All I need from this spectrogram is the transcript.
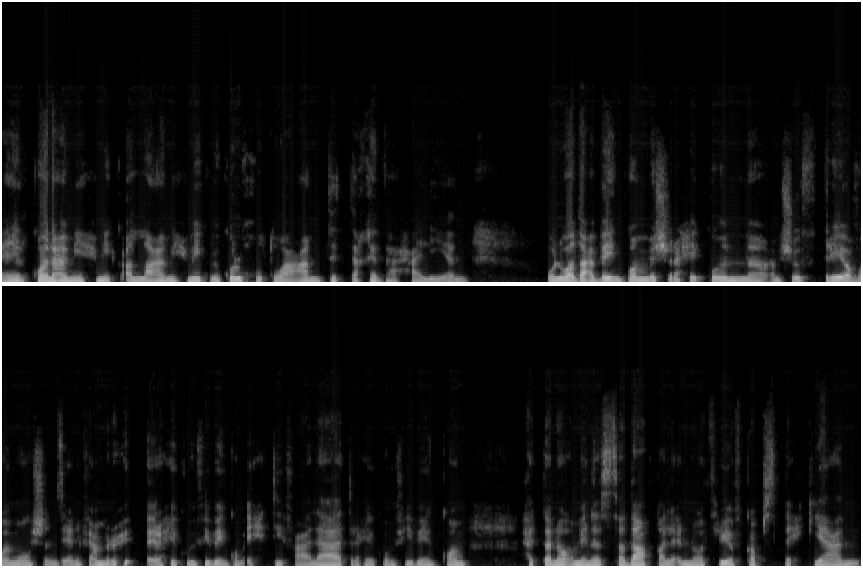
يعني الكون عم يحميك الله عم يحميك بكل خطوة عم تتخذها حاليا. والوضع بينكم مش رح يكون عم شوف three of emotions. يعني في عم رح يكون في بينكم احتفالات رح يكون في بينكم حتى نوع من الصداقة لأنه three of cups بتحكي عن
